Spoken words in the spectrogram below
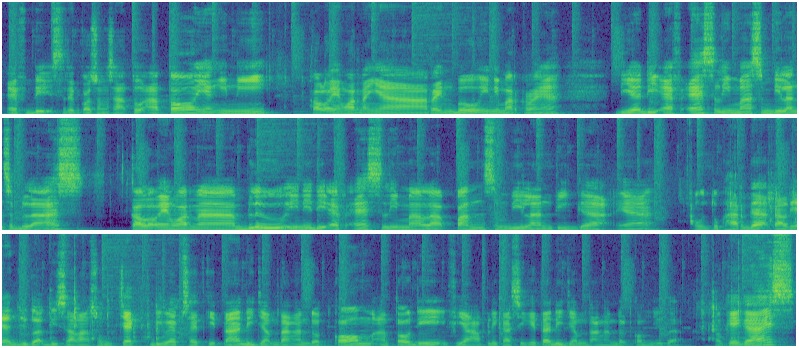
FB strip 01 atau yang ini kalau yang warnanya rainbow ini markernya dia di FS 5911 kalau yang warna blue ini di FS 5893 ya. Untuk harga kalian juga bisa langsung cek di website kita di jamtangan.com atau di via aplikasi kita di jamtangan.com juga. Oke okay guys,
